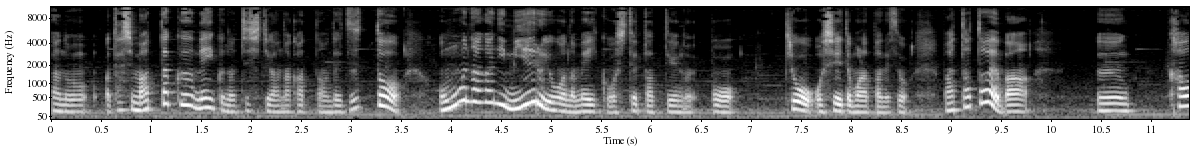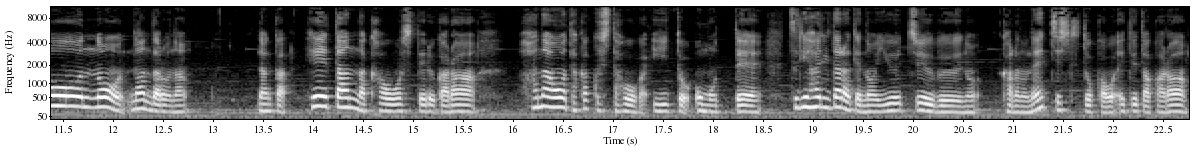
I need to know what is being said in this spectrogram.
あの私全くメイクの知識がなかったのでずっと面長に見えるようなメイクをしてたっていうのを今日教えてもらったんですよ。まあ、例えばうん顔のなんだろうななんか平坦な顔をしてるから鼻を高くした方がいいと思って釣り針だらけの YouTube のからのね知識とかを得てたから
